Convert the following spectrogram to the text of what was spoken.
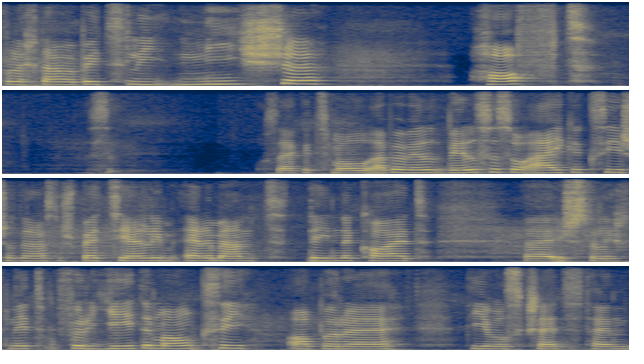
vielleicht auch ein bisschen nischenhaft, ich jetzt mal, eben, weil, weil es so eigen war oder auch so spezielle Elemente drin hatte. äh, ist es vielleicht nicht für jedermann gewesen, aber äh, die, die es geschätzt haben,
